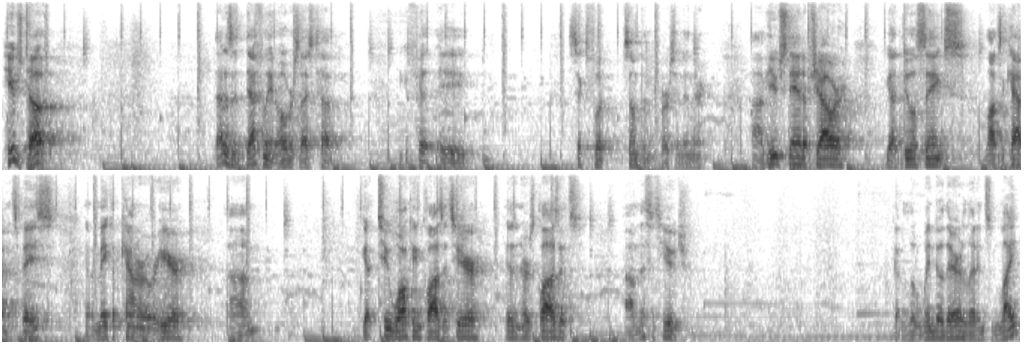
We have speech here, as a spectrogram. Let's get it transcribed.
huge tub. That is a, definitely an oversized tub. You could fit a six foot something person in there. Um, huge stand-up shower. Got dual sinks, lots of cabinet space. Got a makeup counter over here. Um, got two walk-in closets here, his and hers closets. Um, this is huge. Got a little window there to let in some light,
